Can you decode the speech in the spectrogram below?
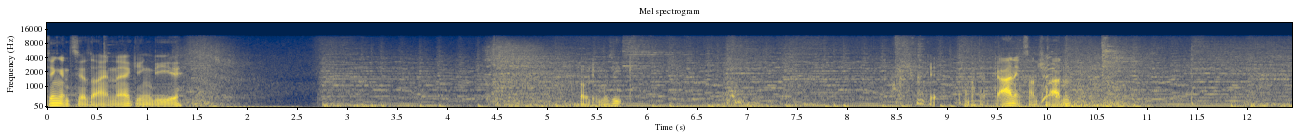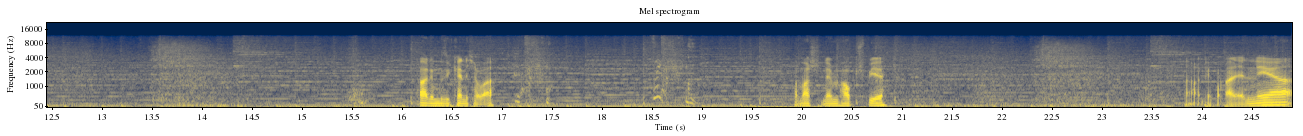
dingens hier sein ne? gegen die gar nichts an Schaden. Ah, die Musik kenne ich aber. Haben wir schon im Hauptspiel. Ah, der kommt alle näher.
